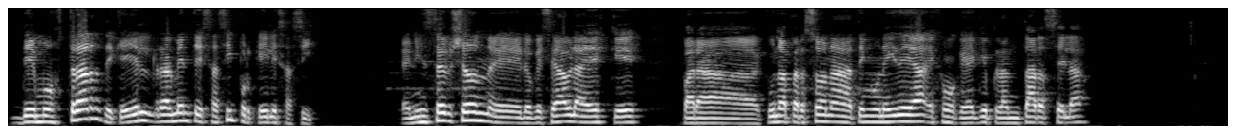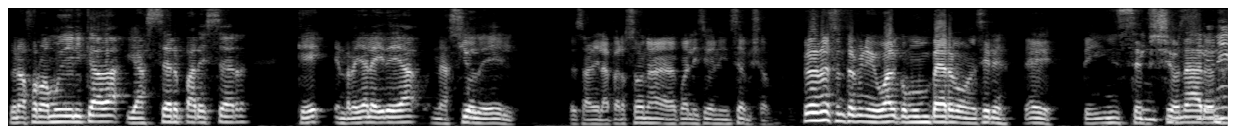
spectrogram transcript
demostrar de que él realmente es así porque él es así. En Inception eh, lo que se habla es que para que una persona tenga una idea es como que hay que plantársela de una forma muy delicada y hacer parecer que en realidad la idea nació de él. O sea, de la persona a la cual le hicieron el Inception. Pero no es un término igual como un verbo, como decir, eh, te incepcionaron.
